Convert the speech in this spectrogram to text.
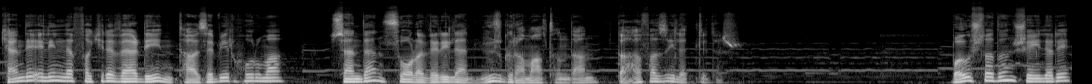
Kendi elinle fakire verdiğin taze bir hurma, senden sonra verilen 100 gram altından daha faziletlidir. Bağışladığın şeyleri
